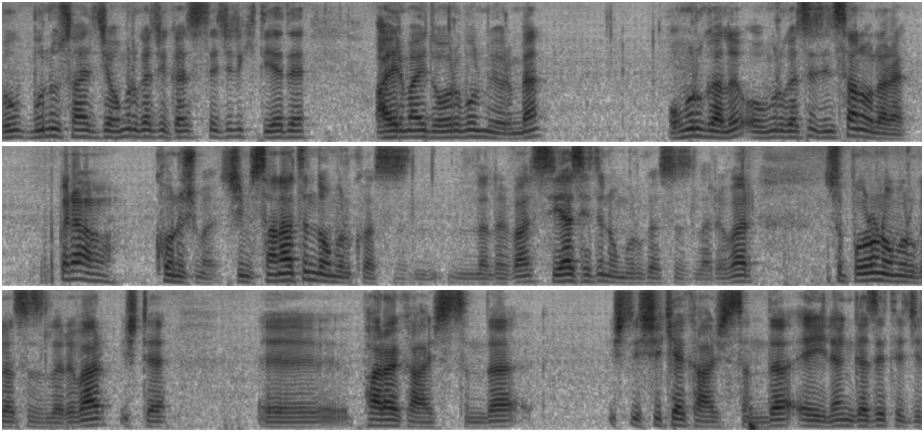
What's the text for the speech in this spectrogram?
Bu bunu sadece omurgacı gazetecilik diye de ayırmayı doğru bulmuyorum ben. Omurgalı, omurgasız insan olarak Bravo. konuşma. Şimdi sanatın da omurgasızları var, siyasetin omurgasızları var, sporun omurgasızları var. İşte e, para karşısında, işte şike karşısında eğilen gazeteci,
